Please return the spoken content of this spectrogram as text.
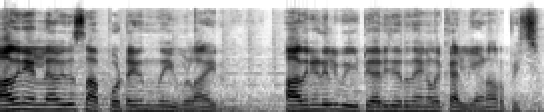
അതിന് എല്ലാവിധ സപ്പോർട്ടായി നിന്ന് ഇവളായിരുന്നു. അതിനിടയിൽ വീട്ടുകാർ ചേർന്ന് ഞങ്ങളെ കല്യാണം ഉറപ്പിച്ചു.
